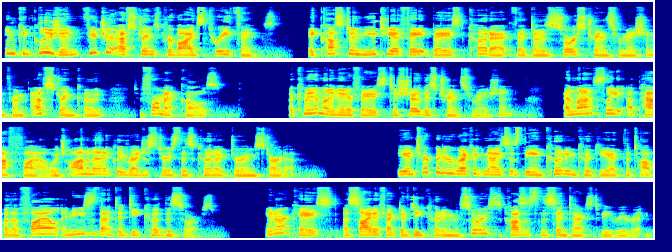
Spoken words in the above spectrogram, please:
In conclusion, Future fstrings provides three things. A custom UTF-8 based codec that does source transformation from fstring code to format calls, a command line interface to show this transformation, and lastly, a path file which automatically registers this codec during startup. The interpreter recognizes the encoding cookie at the top of the file and uses that to decode the source. In our case, a side effect of decoding the source causes the syntax to be rewritten.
